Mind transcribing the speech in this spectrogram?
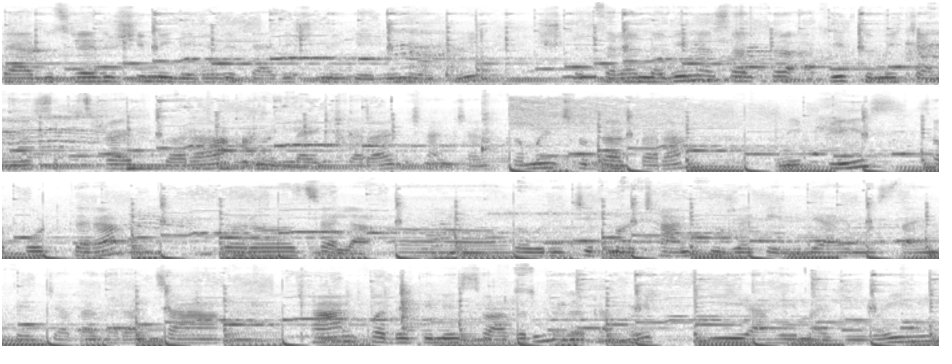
त्या दुसऱ्या दिवशी मी गेले होते त्या दिवशी मी गेली नव्हती. तर नवीन असाल तर आधी तुम्ही चॅनल सबस्क्राईब करा आणि लाईक करा. छान छान कमेंटसुद्धा करा. आणि प्लीज सपोर्ट करा. तर चला गौरीची मग छान पूजा केलेली आहे. मस्त आणि त्यांच्या आता घराचा छान पद्धतीने स्वागत करत आहेत. ही आहे माझी वहिनी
